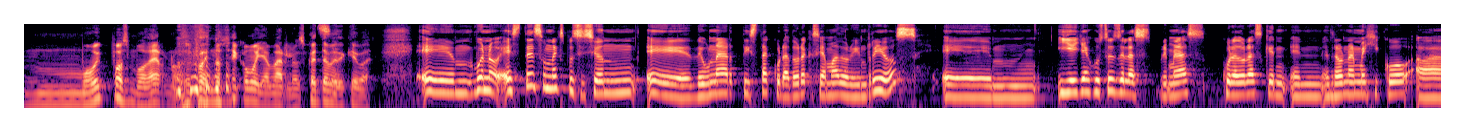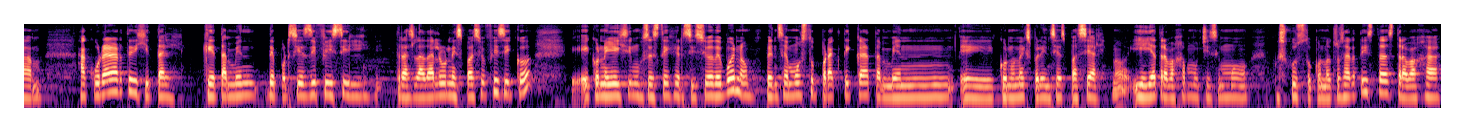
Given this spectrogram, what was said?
muy posmodernos, pues no sé cómo llamarlos. Cuéntame de qué va. Eh, bueno, esta es una exposición eh, de una artista curadora que se llama Doreen Ríos. eh, y ella justo es de las primeras curadoras que en- en- entraron a México a, a curar arte digital, que también de por sí es difícil trasladarlo a un espacio físico. Eh, con ella hicimos este ejercicio de, bueno, pensemos tu práctica también eh, con una experiencia espacial, ¿no? Y ella trabaja muchísimo, pues justo con otros artistas, trabaja,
